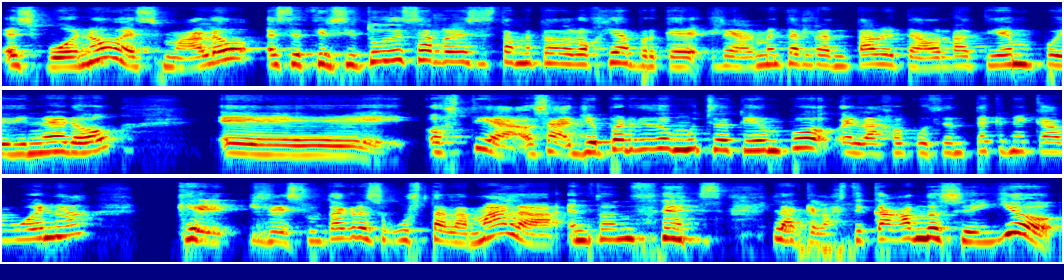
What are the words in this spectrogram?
¿Es bueno? ¿Es malo? Es decir, si tú desarrollas esta metodología porque realmente es rentable y te ahorra tiempo y dinero, eh, hostia, o sea, yo he perdido mucho tiempo en la ejecución técnica buena que resulta que les gusta la mala. Entonces, la que la estoy cagando soy yo.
